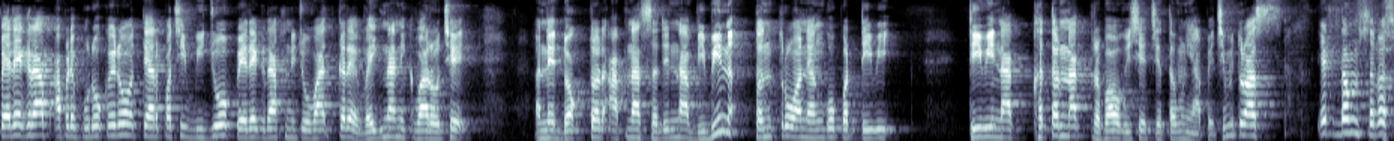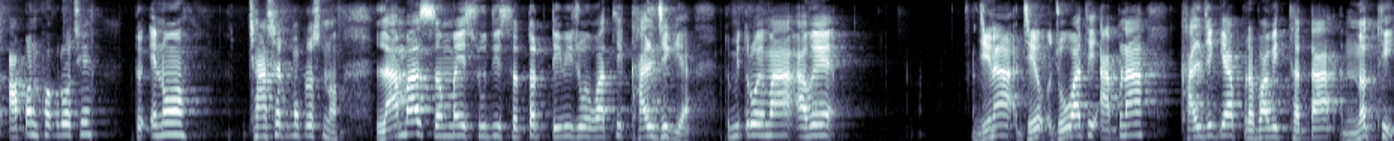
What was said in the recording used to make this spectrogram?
પેરેગ્રાફ આપણે પૂરો કર્યો, ત્યાર પછી બીજો પેરેગ્રાફની જો વાત કરે, વૈજ્ઞાનિક વારો છે અને ડૉક્ટર આપના શરીરના વિભિન્ન તંત્રો અને અંગો પર ટીવી, ટીવીના ખતરનાક પ્રભાવ વિશે ચેતવણી આપે છે. મિત્રો, આ એકદમ સરસ આપણ ફકરો છે. તો એનો છાસઠમો પ્રશ્ન. લાંબા સમય સુધી સતત ટીવી જોવાથી ખાલજી જગ્યા. તો મિત્રો એમાં હવે જેના જે જોવાથી આપણા ખાલજી જગ્યા પ્રભાવિત થતા નથી.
